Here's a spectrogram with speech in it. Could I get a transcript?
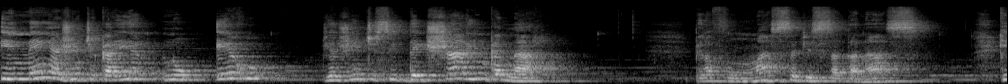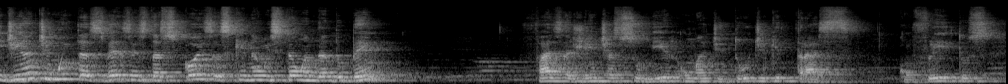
e nem a gente cair no erro de a gente se deixar enganar pela fumaça de Satanás, que diante muitas vezes das coisas que não estão andando bem, faz a gente assumir uma atitude que traz conflitos,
